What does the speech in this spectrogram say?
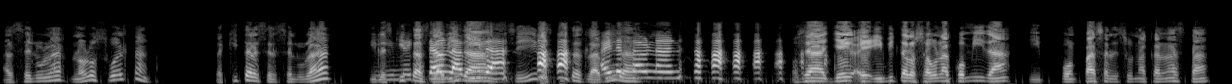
Al celular, no lo sueltan. O sea, quítales el celular y, y les quitas la vida. la vida. Sí, les quitas la vida. Ahí les hablan. o sea, llega, eh, invítalos a una comida y pon, pásales una canasta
